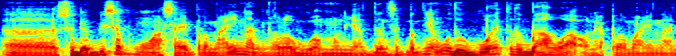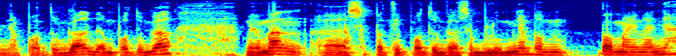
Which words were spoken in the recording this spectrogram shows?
uh, sudah bisa menguasai permainan kalau gua melihat. Dan sepertinya Uruguay terbawa oleh permainannya Portugal. Dan Portugal memang uh, seperti Portugal sebelumnya permainannya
